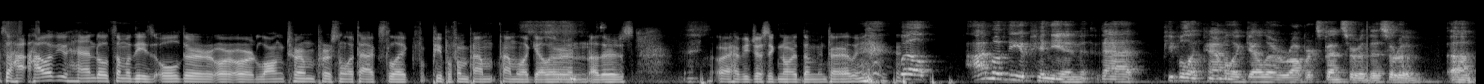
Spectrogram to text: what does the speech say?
So how, how have you handled some of these older or, or long-term personal attacks, like people from Pam, Pamela Geller and others, or have you just ignored them entirely? well, I'm of the opinion that people like Pamela Geller, Robert Spencer, the sort of uh,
